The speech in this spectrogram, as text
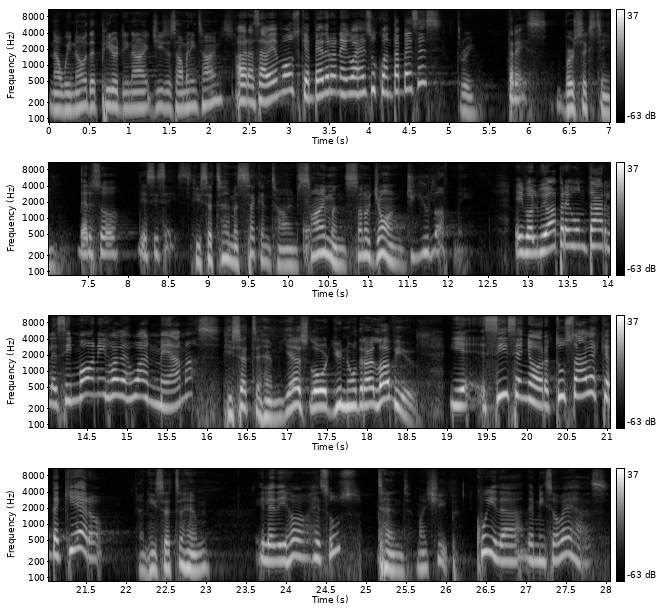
Now we know that Peter denied Jesus how many times? Ahora sabemos que Pedro negó a Jesús cuántas veces? Three. Tres. Verse 16. Verso 16. He said to him a second time, Simon, son of John, do you love me? Y volvió a preguntarle, Simón, hijo de Juan, ¿me amas? He said to him, Yes, Lord, you know that I love you. Y sí, Señor, tú sabes que te quiero. And he said to him, Y le dijo Jesús, Tend my sheep. cuida de mis ovejas.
